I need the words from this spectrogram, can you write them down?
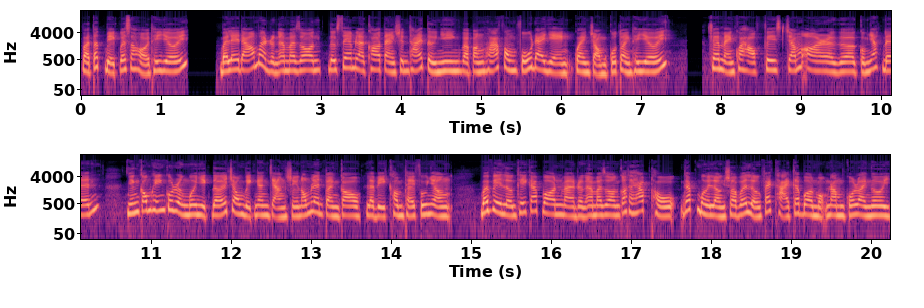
và tách biệt với xã hội thế giới. Bởi lẽ đó mà rừng Amazon được xem là kho tàng sinh thái tự nhiên và văn hóa phong phú đa dạng quan trọng của toàn thế giới. Trang mạng khoa học Fish.org cũng nhắc đến, những cống hiến của rừng mưa nhiệt đới trong việc ngăn chặn sự nóng lên toàn cầu là việc không thể phủ nhận. Bởi vì lượng khí carbon mà rừng Amazon có thể hấp thụ gấp 10 lần so với lượng phát thải carbon một năm của loài người.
